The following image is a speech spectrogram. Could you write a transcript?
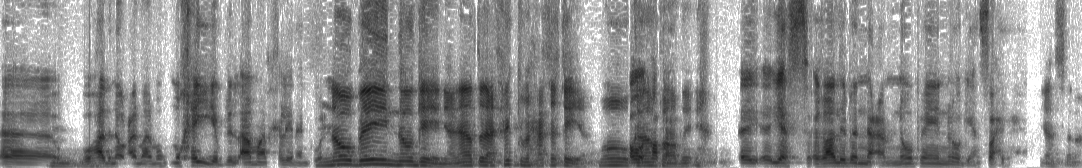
آه، وهذا نوعا ما مخيب للامال خلينا نقول. no pain no gain يعني هذا طلعت حكمة حقيقية مو كلام فاضي. yes غالبا نعم. no pain no gain صحيح. يا سلام.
